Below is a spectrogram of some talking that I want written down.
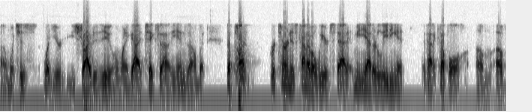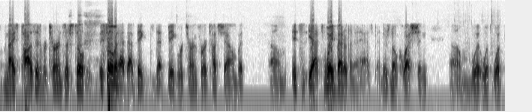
um, which is what you you strive to do when a guy takes it out of the end zone. But the punt return is kind of a weird stat. I mean, yeah, they're leading it. They've had a couple um, of nice positive returns. They're still they still haven't had that big that big return for a touchdown, but um, it's yeah, it's way better than it has been. There's no question um, with, with what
